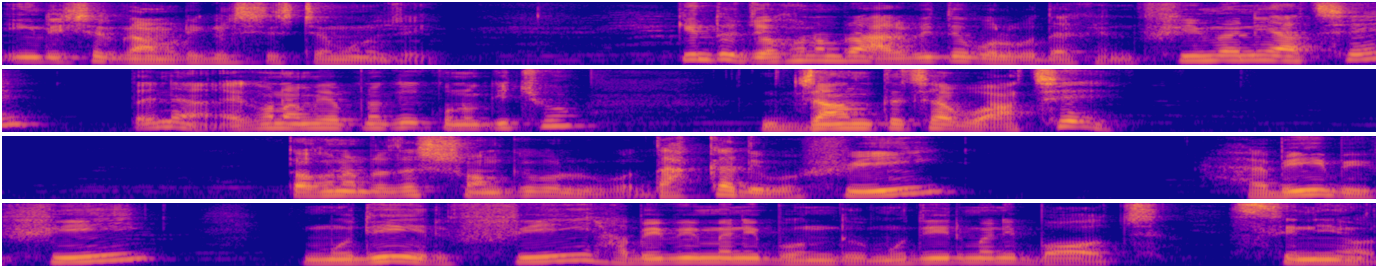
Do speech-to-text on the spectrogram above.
ইংলিশের গ্রামাটিক্যাল সিস্টেম অনুযায়ী। কিন্তু যখন আমরা আরবিতে বলব, দেখেন ফি মানি আছে, তাই না? এখন আমি আপনাকে কোনো কিছু জানতে চাবো, আছে? তখন আমরা জাস্ট সংক্ষেপে বলব, ধাক্কা দিব, ফি হাবিবি, ফি মুদির, ফি হাবিবি মানে বন্ধু, মুদির মানে বজ সিনিয়র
